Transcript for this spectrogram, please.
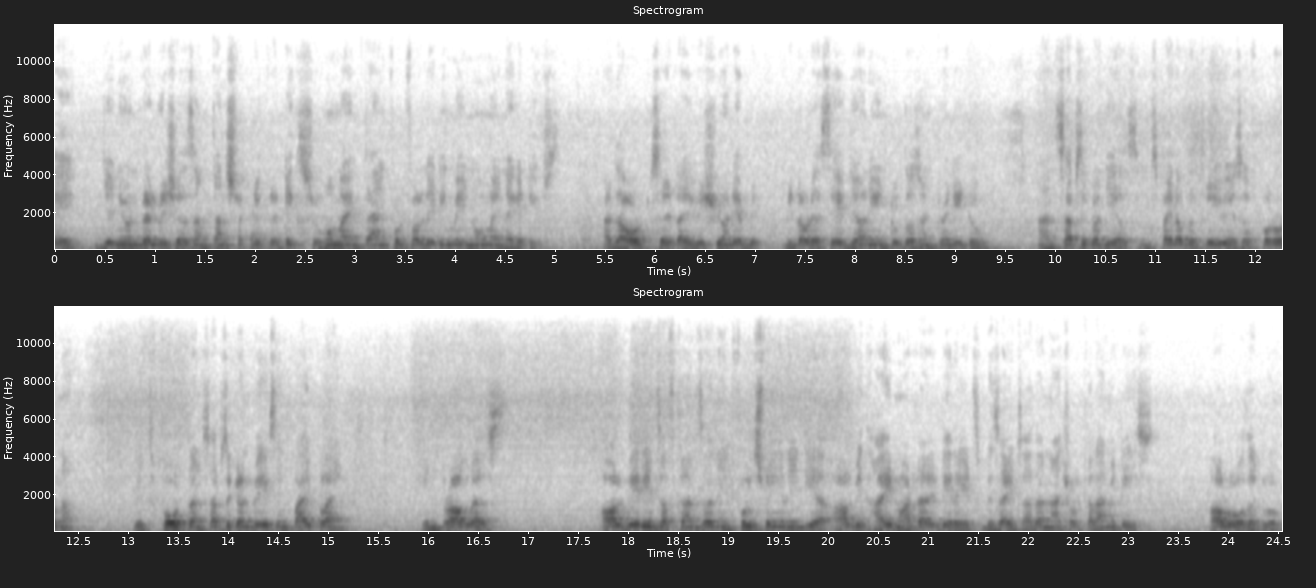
Hey, genuine well wishers and constructive critics to whom I am thankful for letting me know my negatives. At the outset, I wish you and your be- beloved a safe journey in 2022 and subsequent years, in spite of the three waves of corona, with fourth and subsequent waves in pipeline, in progress, all variants of concern in full swing in India, all with high mortality rates besides other natural calamities all over the globe.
